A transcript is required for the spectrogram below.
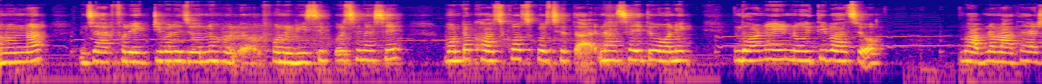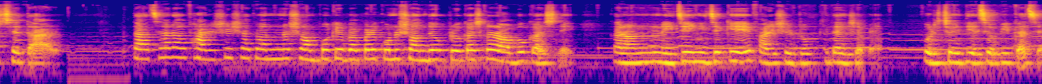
অনন্যার, যার ফলে একটিবারের জন্য হলো ফোন রিসিভ করছে না সে? মনটা খচখচ করছে তার। না চাইতে অনেক ধরনের নৈতিবাচক ভাবনা মাথায় আসছে তার। তাছাড়াও ফারিসের সাথে অন্য সম্পর্কের ব্যাপারে কোনো সন্দেহ প্রকাশ করার অবকাশ নেই, কারণ নিজেই নিজেকে ফারিসের রক্ষিতা হিসেবে পরিচয় দিয়েছে অভির কাছে।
